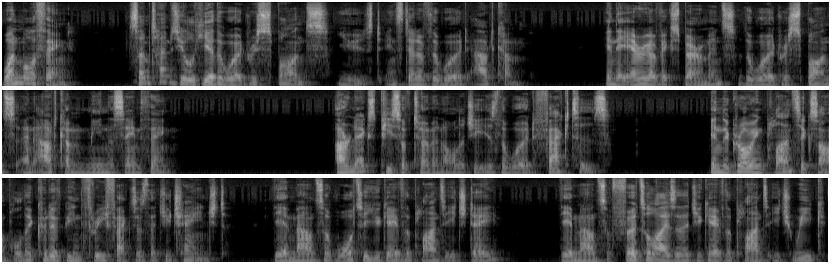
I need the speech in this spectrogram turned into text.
One more thing. Sometimes you'll hear the word response used instead of the word outcome. In the area of experiments, the word response and outcome mean the same thing. Our next piece of terminology is the word factors. In the growing plants example, there could have been three factors that you changed. The amounts of water you gave the plant each day, the amounts of fertilizer that you gave the plant each week,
